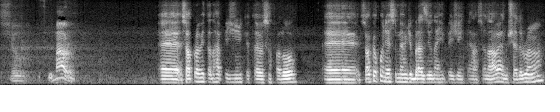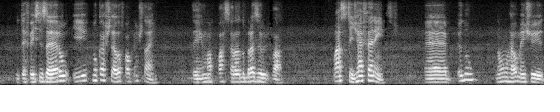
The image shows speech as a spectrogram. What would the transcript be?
Show. Mauro. É, só aproveitando rapidinho que o Thailson falou, é, só que eu conheço mesmo de Brasil na RPG internacional é no Shadowrun, Interface Zero e no Castelo Falkenstein. Tem uma parcela do Brasil lá. Mas, assim, de referências. É, eu não, não realmente,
